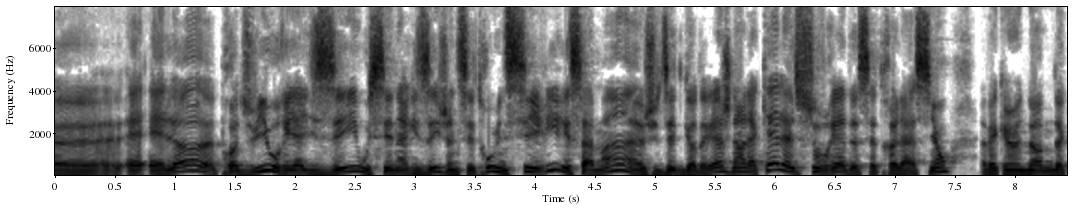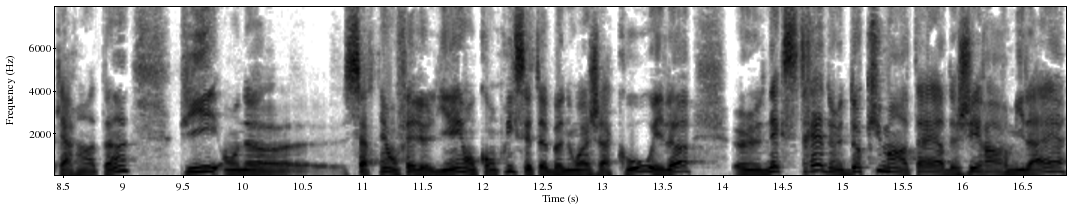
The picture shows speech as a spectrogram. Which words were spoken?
euh, elle a produit ou réalisé ou scénarisé, je ne sais trop, une série récemment, euh, Judith Godrèche, dans laquelle elle s'ouvrait de cette relation avec un homme de 40 ans. Puis on a certains ont fait le lien, ont compris que c'était Benoît Jacot. Et là, un extrait d'un documentaire de Gérard Miller,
